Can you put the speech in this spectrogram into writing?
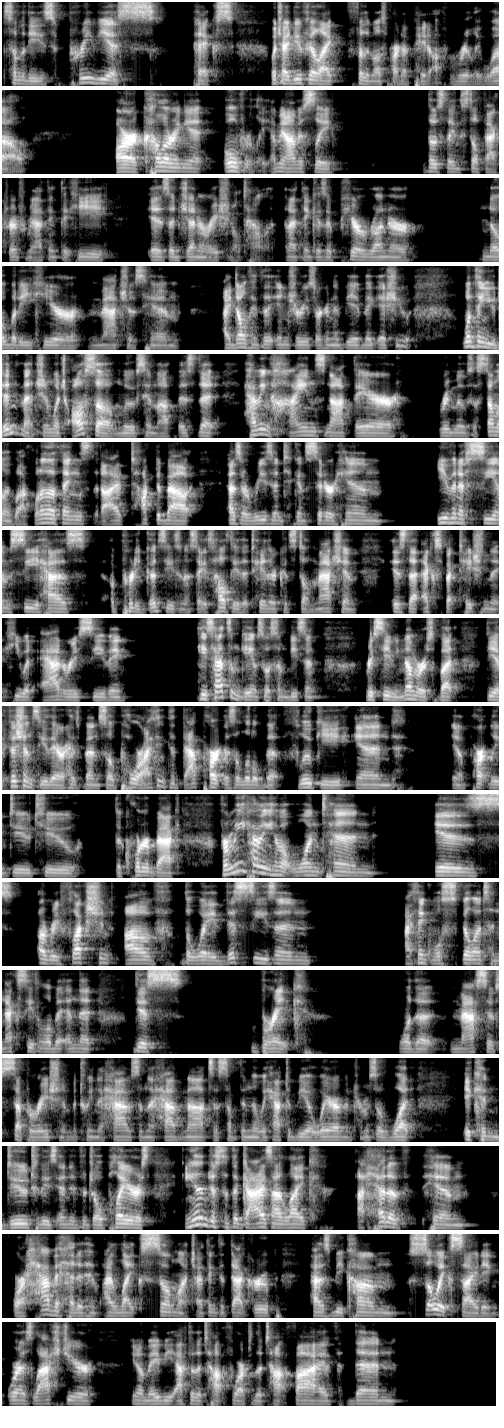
some of these previous picks, which I do feel like for the most part have paid off really well, are coloring it overly. I mean, obviously, those things still factor in for me. I think that he is a generational talent. And I think as a pure runner, nobody here matches him. I don't think the injuries are going to be a big issue. One thing you didn't mention, which also moves him up, is that having Hines not there removes a stumbling block. One of the things that I talked about as a reason to consider him, even if CMC has a pretty good season and stays healthy, that Taylor could still match him, is that expectation that he would add receiving. He's had some games with some decent receiving numbers, but the efficiency there has been so poor. I think that that part is a little bit fluky and, you know, partly due to the quarterback. For me, having him at 110 is a reflection of the way this season I think will spill into next season a little bit, and that this break or the massive separation between the haves and the have-nots is something that we have to be aware of in terms of what it can do to these individual players, and just that the guys I like ahead of him or have ahead of him, I like so much. I think that that group has become so exciting. Whereas last year, you know, maybe after the top four, after the top five, then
